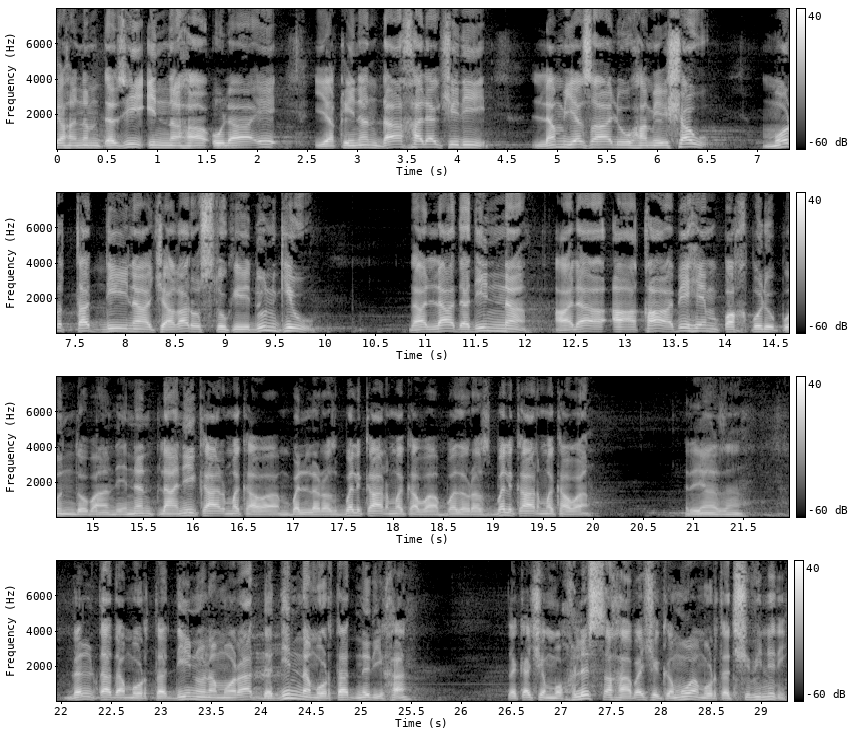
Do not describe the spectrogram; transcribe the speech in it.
جهنم ته ځي ان هؤلاء یقینا دا خلک چې دي لم یزالو همیشه مرتدین چې هغه رستو کېدونکي د الله د دین نه علا اعقابهم په خپل پوندو باندې نن پلانی کار مکوه بل ورځ بل کار مکوه بل ورځ بل کار مکوه ریاضه دلته د مرتدینو نه مراد د دین نه مرتد نه دی ښه ځکه چې مخلص صحابه چې کومو مرتد شوي نه دي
